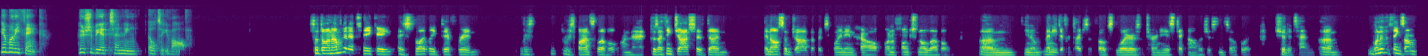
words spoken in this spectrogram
Yeah, what do you think? Who should be attending ILTA Evolve? So, Dawn, I'm going to take a, a slightly different re- response level on that because I think Josh has done an awesome job of explaining how, on a functional level, um, you know, many different types of folks, lawyers, attorneys, technologists, and so forth, should attend. Um, one of the things I'm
